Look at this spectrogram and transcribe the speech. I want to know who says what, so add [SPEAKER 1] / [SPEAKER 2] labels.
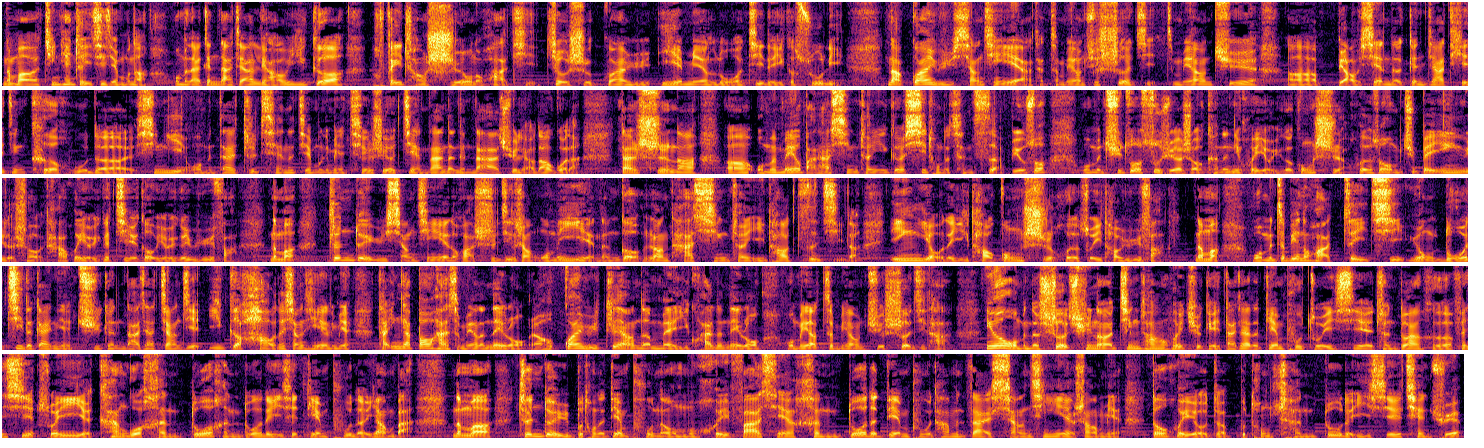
[SPEAKER 1] 那么今天这一期节目呢，我们来跟大家聊一个非常实用的话题，就是关于页面逻辑的一个梳理。那关于详情页啊，它怎么样去设计，怎么样去呃表现的更加贴近客户的心意，我们在之前的节目里面其实是有简单的跟大家去聊到过的。但是呢，呃，我们没有把它形成一个系统的层次。比如说，我们去做数学的时候，可能你会有一个公式，或者说我们去背英语的时候，它。它会有一个结构，有一个语法。那么，针对于详情页的话，实际上我们也能够让它形成一套自己的应有的一套公式，或者说一套语法。那么我们这边的话，这一期用逻辑的概念去跟大家讲解一个好的详情页里面它应该包含什么样的内容，然后关于这样的每一块的内容，我们要怎么样去设计它？因为我们的社区呢，经常会去给大家的店铺做一些诊断和分析，所以也看过很多很多的一些店铺的样板。那么针对于不同的店铺呢，我们会发现很多的店铺他们在详情页上面都会有着不不。同程度的一些欠缺。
